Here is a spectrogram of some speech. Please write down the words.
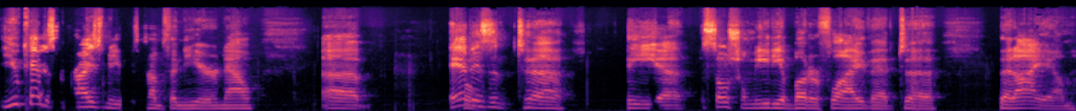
You kind of surprised me with something here. Now, uh, Ed Cool. isn't uh, the uh, social media butterfly that uh, that I am.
